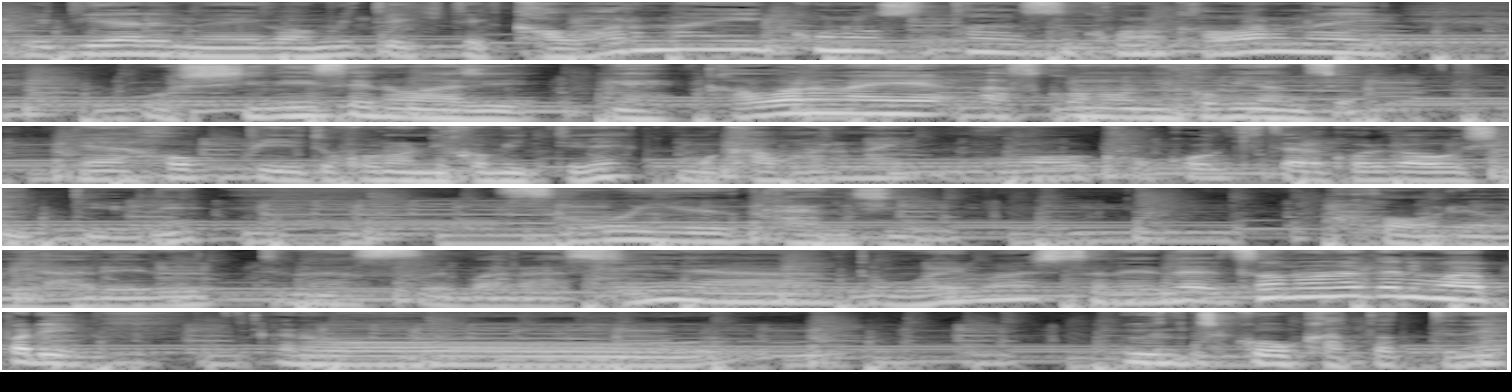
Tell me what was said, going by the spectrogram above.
VTR の映画を見てきて変わらないこのスタンスこの変わらないもう老舗の味、ね、変わらないあそこの煮込みなんですよ。でホッピーとこの煮込みってねもう変わらないもうここ来たらこれが美味しいっていうねそういう感じ。これをやれるっていうのは素晴らしいなと思いましたね。でその中にもやっぱりあのーうんちくを語ってね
